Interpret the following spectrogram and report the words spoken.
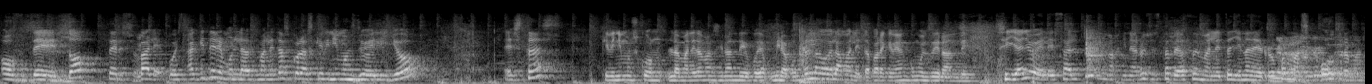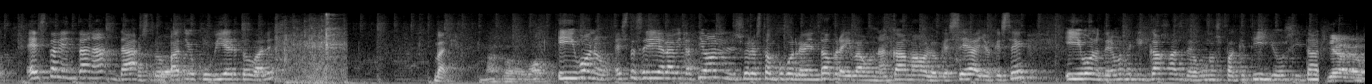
of the top person. Vale, pues aquí tenemos las maletas con las que vinimos Joel y yo. Estas. Que vinimos con la maleta más grande que podíamos. Mira, ponte al lado de la maleta para que vean cómo es de grande. Si ya Joel es alto, imaginaros esta pedazo de maleta llena de ropa más que otra más. Esta ventana da nuestro patio cubierto, ¿vale? Vale. Y bueno, esta sería la habitación, el suelo está un poco reventado, pero ahí va una cama o lo que sea, yo qué sé. Y bueno, tenemos aquí cajas de algunos paquetillos y tal. Ya veo.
